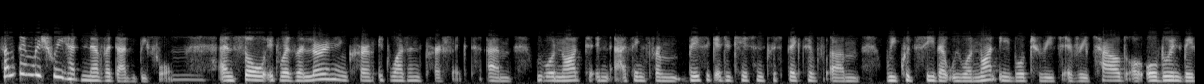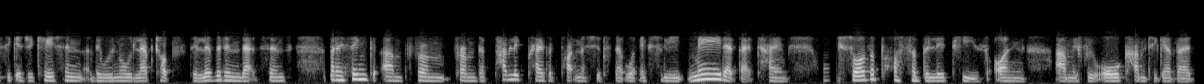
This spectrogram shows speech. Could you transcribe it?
something which we had never done before. Mm. And so it was a learning curve. It wasn't perfect. Um, we were not, in, I think, from basic education perspective, um, we could see that we were not able to reach every child. Although in basic education there were no laptops delivered in that sense, but I think um, from from the public-private partnerships that were actually made at that time, we saw the possibilities on um, if we all come together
